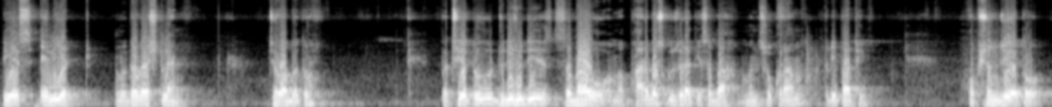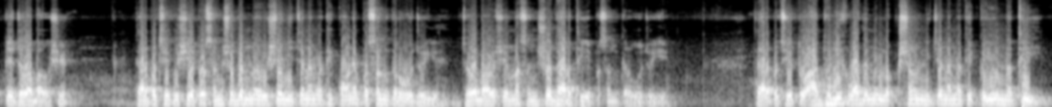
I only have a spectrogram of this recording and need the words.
ટીએસ એલિયટનું ધ વેસ્ટલેન્ડ જવાબ હતો. પછી હતું જુદી જુદી સભાઓ. આમાં ફારબસ ગુજરાતી સભા મનસુખરામ ત્રિપાઠી. ઓપ્શન જે હતો તે જવાબ આવશે. ત્યાર પછી એક વિષય હતો સંશોધનનો વિષય નીચેનામાંથી કોણે પસંદ કરવો જોઈએ? જવાબ આવશે એમાં સંશોધાર્થીએ પસંદ કરવો જોઈએ. ત્યાર પછી તો આધુનિક વાદનનું લક્ષણ નીચેનામાંથી કયું નથી?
